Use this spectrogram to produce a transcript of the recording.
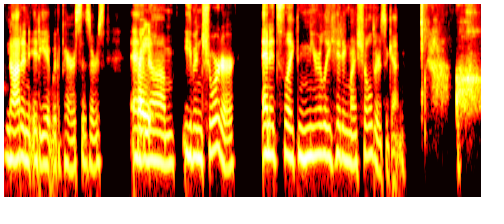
not an idiot with a pair of scissors, and Right. um, even shorter. And it's like nearly hitting my shoulders again.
